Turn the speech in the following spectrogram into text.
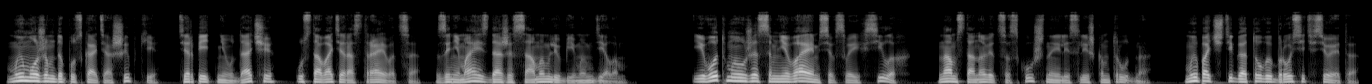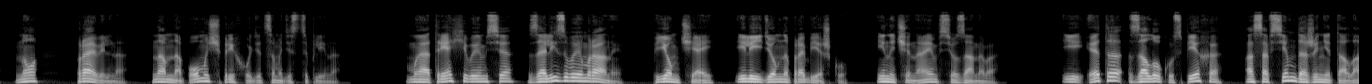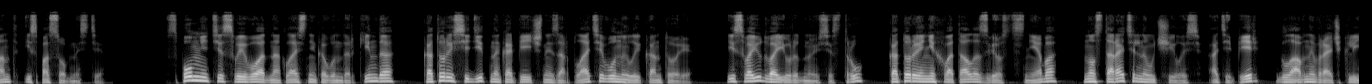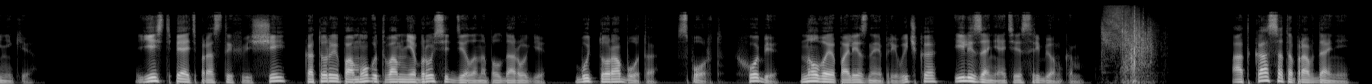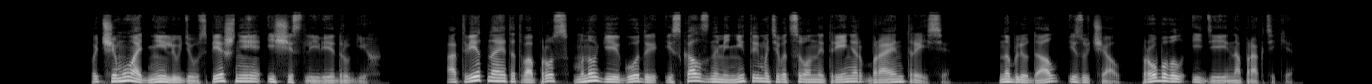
Мы можем допускать ошибки, терпеть неудачи, уставать и расстраиваться, занимаясь даже самым любимым делом. И вот мы уже сомневаемся в своих силах, нам становится скучно или слишком трудно. Мы почти готовы бросить все это, но, правильно, нам на помощь приходит самодисциплина. Мы отряхиваемся, зализываем раны, пьем чай или идем на пробежку и начинаем все заново. И это залог успеха, а совсем даже не талант и способности. Вспомните своего одноклассника Вундеркинда, который сидит на копеечной зарплате в унылой конторе, и свою двоюродную сестру, которая не хватала звезд с неба, но старательно училась, а теперь главный врач клиники. Есть пять простых вещей, которые помогут вам не бросить дело на полдороги, будь то работа, спорт, хобби, новая полезная привычка или занятие с ребенком. Отказ от оправданий. Почему одни люди успешнее и счастливее других? Ответ на этот вопрос многие годы искал знаменитый мотивационный тренер Брайан Трейси. Наблюдал, изучал, пробовал идеи на практике.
